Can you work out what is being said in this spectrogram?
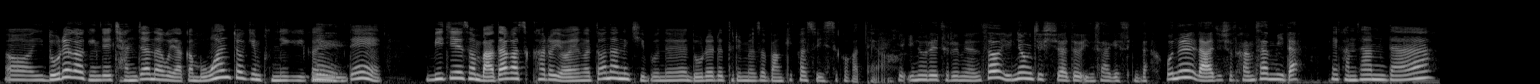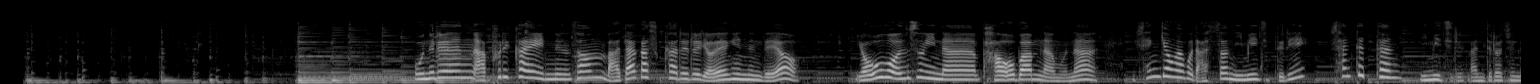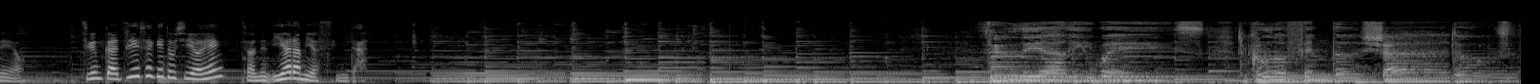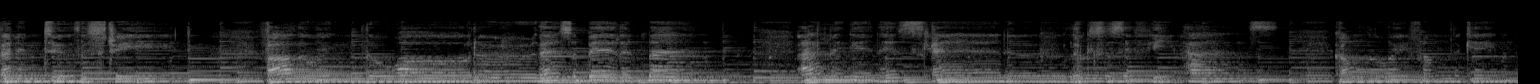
어, 이 노래가 굉장히 잔잔하고 약간 몽환적인 분위기가 네. 있는데 미지의 섬 마다가스카르 여행을 떠나는 기분을 노래를 들으면서 만끽할 수 있을 것 같아요. 예, 이 노래 들으면서 윤영주 씨와도 인사하겠습니다. 오늘 나와주셔서 감사합니다. 네, 감사합니다. 오늘은 아프리카에 있는 섬 마다가스카르를 여행했는데요. 여우 원숭이나 바오밤 나무나 생경하고 낯선 이미지들이 산뜻한 이미지를 만들어주네요. 지금까지 세계도시 여행, 저는 이하람이었습니다. Through the alleyways to cool off in the shadows, then into the street. Following the water, there's a bearded man paddling in his canoe. Looks as if he has come all the way from the Cayman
